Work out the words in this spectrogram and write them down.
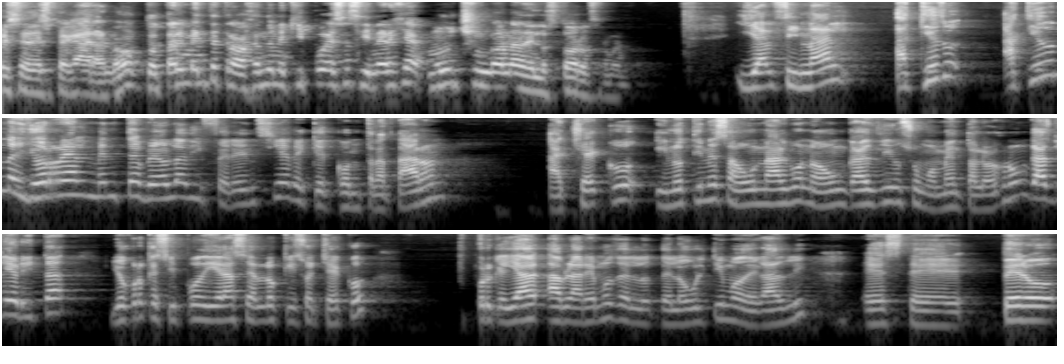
pues se despegara, ¿no? Totalmente trabajando en equipo, esa sinergia muy chingona de los toros, hermano. Y al final, aquí es, aquí es donde yo realmente veo la diferencia de que contrataron a Checo y no tienes a un Albon o a un Gasly en su momento. A lo mejor un Gasly ahorita yo creo que sí pudiera hacer lo que hizo Checo, porque ya hablaremos de lo, último de Gasly, este, pero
